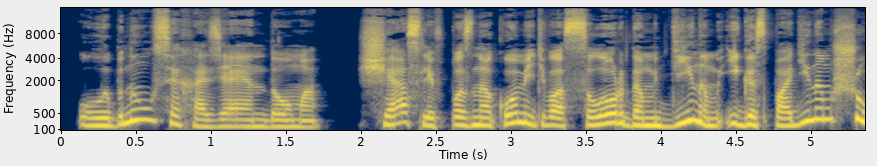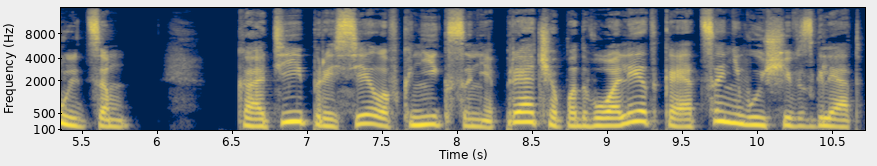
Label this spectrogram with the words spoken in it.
— улыбнулся хозяин дома. «Счастлив познакомить вас с лордом Дином и господином Шульцем!» Кати присела в Книксоне, пряча под вуалеткой оценивающий взгляд.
